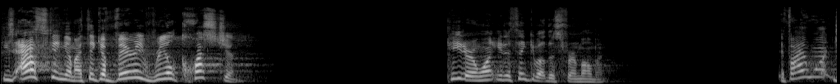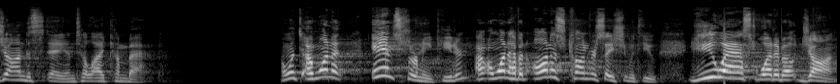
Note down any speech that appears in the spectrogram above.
He's asking him, I think, a very real question. Peter, I want you to think about this for a moment. If I want John to stay until I come back, I want, I want to answer me, Peter. I want to have an honest conversation with you. You asked, What about John?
